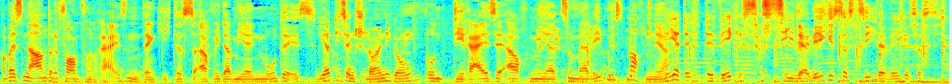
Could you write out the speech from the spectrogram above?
Aber es ist eine andere Form von Reisen, denke ich, dass auch wieder mehr in Mode ist. Ja, diese Entschleunigung. Und die Reise auch mehr zum Erlebnis machen, ja? Ja, der, der Weg ist das Ziel. Der Weg ist das Ziel? Der Weg ist das Ziel.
